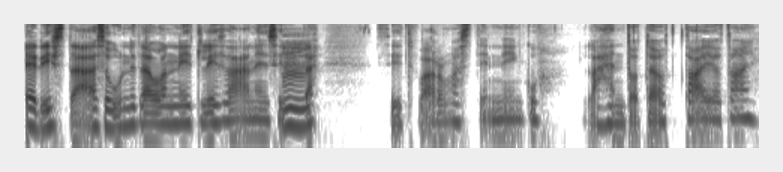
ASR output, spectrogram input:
edistää ja suunnitella niitä lisää, niin sitten mm. sit varmasti niinku lähden toteuttaa jotain.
